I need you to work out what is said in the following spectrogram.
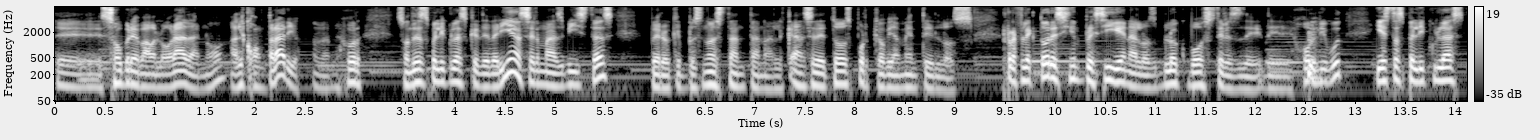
eh, sobrevalorada, ¿no? Al contrario, a lo mejor son de esas películas que deberían ser más vistas, pero que pues no están tan al alcance de todos porque obviamente los reflectores siempre siguen a los blockbusters de, Hollywood y estas películas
